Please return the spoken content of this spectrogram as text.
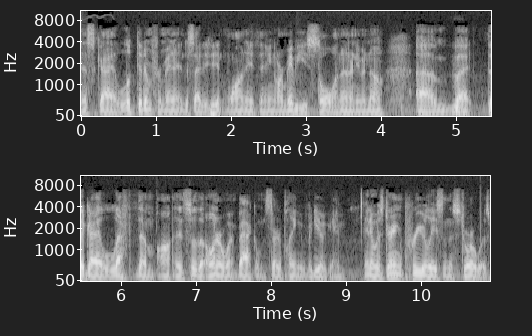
this guy looked at him for a minute and decided he didn't want anything or maybe he stole one i don't even know. Um, but the guy left them on and so the owner went back and started playing a video game. And it was during a pre-release and the store was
